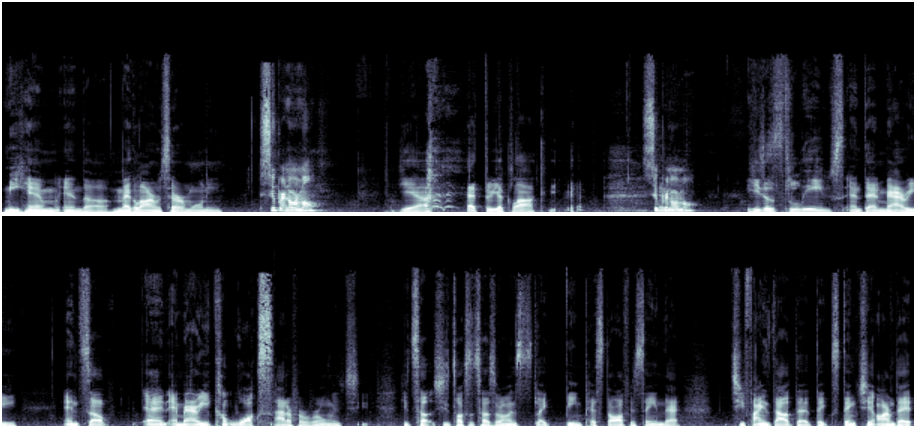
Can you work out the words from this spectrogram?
meet him in the Megalarm ceremony. Super normal. Yeah, at three o'clock. Super normal. he just leaves and then Mary ends up and and Mary walks out of her room and she she, t- she talks to Tetsuro and is like being pissed off and saying that she finds out that the extinction arm that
